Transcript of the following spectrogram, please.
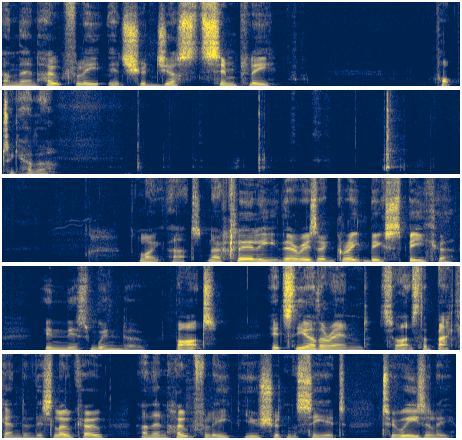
and then hopefully it should just simply pop together. like that. Now clearly there is a great big speaker in this window, but it's the other end. So that's the back end of this loco and then hopefully you shouldn't see it too easily.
